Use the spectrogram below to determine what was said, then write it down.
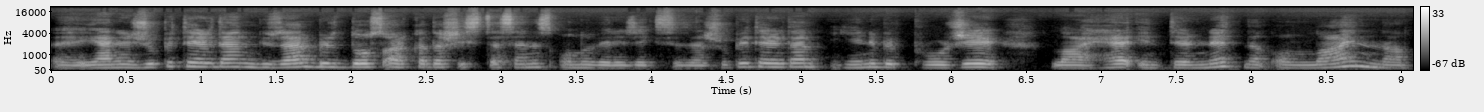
e, yani Jüpiter'den güzel bir dost arkadaş isteseniz onu verecek size. Jüpiter'den yeni bir proje, lahe, internetle, online'la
